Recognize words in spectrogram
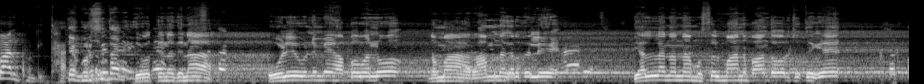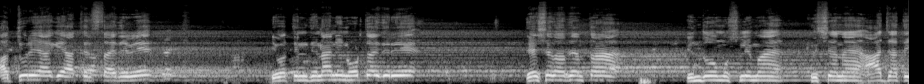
ಪಾಲ್ಗೊಂಡಿದ್ದಾರೆ. ಇವತ್ತಿನ ದಿನ ಹೋಳಿ ಹುಣ್ಣಿಮೆ ಹಬ್ಬವನ್ನು ನಮ್ಮ ರಾಮನಗರದಲ್ಲಿ ಎಲ್ಲ ನನ್ನ ಮುಸಲ್ಮಾನ ಬಾಂಧವರ ಜೊತೆಗೆ ಅದ್ದೂರಿಯಾಗಿ ಆಚರಿಸ್ತಾ ಇದ್ದೀವಿ. ಇವತ್ತಿನ ದಿನ ನೀವು ನೋಡ್ತಾ ಇದ್ದೀರಿ ದೇಶದಾದ್ಯಂತ ಹಿಂದೂ ಮುಸ್ಲಿಮ ಕ್ರಿಶ್ಚಿಯನ್ ಆ ಜಾತಿ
